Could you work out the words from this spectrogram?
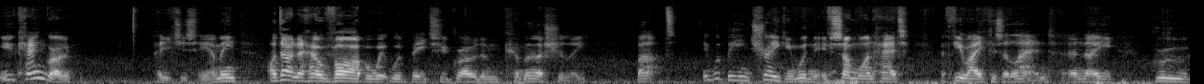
you can grow peaches here. I mean, I don't know how viable it would be to grow them commercially, but it would be intriguing, wouldn't it, if someone had a few acres of land and they grew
